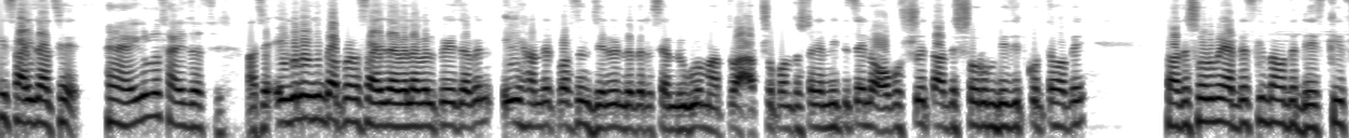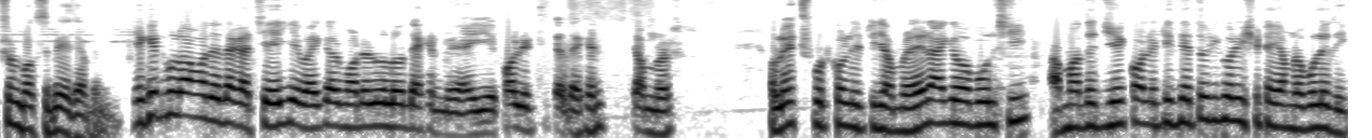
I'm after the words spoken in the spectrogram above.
কি সাইজ আছে? হ্যাঁ এগুলো সাইজ আছে। আচ্ছা এগুলো কিন্তু আপনারা সাইজ অ্যাভেলেবেল পেয়ে যাবেন। এই হান্ড্রেড পার্সেন্ট জেনুইন লেদারের স্যান্ডেলগুলো মাত্র আটশো পঞ্চাশ টাকা নিতে চাইলে অবশ্যই তাদের শোরুম ভিজিট করতে হবে। তাদের শোরুমের অ্যাড্রেস কিন্তু আমাদের ডেসক্রিপশন বক্সে পেয়ে যাবেন। জ্যাকেটগুলো আমাদের দেখাচ্ছে। এই যে বাইকার মডেলগুলো দেখেন এই কোয়ালিটিটা দেখেন চামড়ার। হলো এক্সপোর্ট কোয়ালিটি আমরা এর আগেও বলছি আমাদের যে কোয়ালিটি দিয়ে তৈরি করি সেটাই আমরা বলে দিই।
